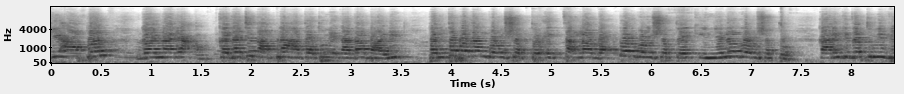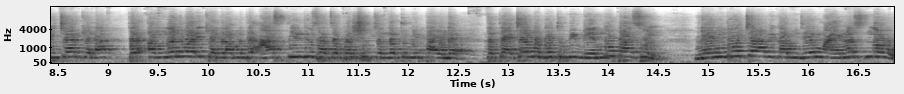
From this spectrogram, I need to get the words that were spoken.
की आपण गणणाऱ्या कदाचित आपल्या हातातून एखादा भाविक पंतप्रधान बनू शकतो एक चांगला डॉक्टर बनू शकतो एक इंजिनियर बनू शकतो. कारण की जर तुम्ही विचार केला तर अंगणवाडी केंद्रामध्ये आज तीन दिवसाचं प्रशिक्षण जर तुम्ही पाहिलं तर त्याच्यामध्ये तुम्ही मेंदू पासून मेंदूच्या विका म्हणजे मायनस नऊ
